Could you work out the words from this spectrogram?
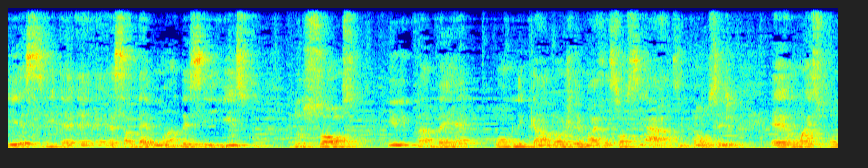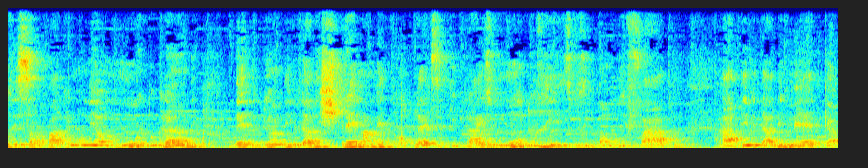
esse, é, é, essa demanda, esse risco do sócio, ele também é comunicado aos demais associados. Então, ou seja, é uma exposição patrimonial muito grande dentro de uma atividade extremamente complexa que traz muitos riscos. Então, de fato, a atividade médica,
